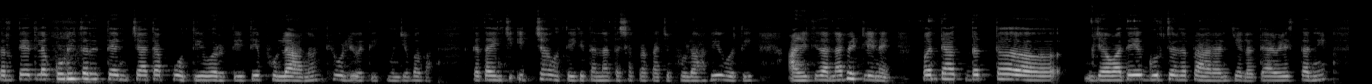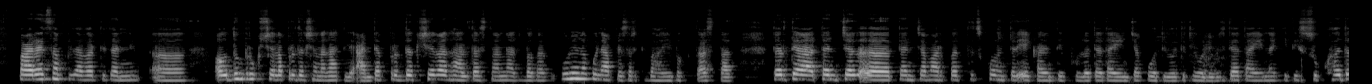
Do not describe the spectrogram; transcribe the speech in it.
तर त्यातल्या कोणीतरी त्यांच्या त्या पोतीवरती ते फुलं आणून ठेवली होती. म्हणजे बघा त्या ताईंची इच्छा होती की त्यांना तशा प्रकारची फुलं हवी होती आणि ती त्यांना भेटली नाहीत. पण त्या दत्त जेव्हा ते गुरुचरित्र प्रहारण केलं त्यावेळेस त्यांनी पारायण संपल्यावरती त्यांनी अं, वृक्षाला प्रदक्षिणा घातली. आणि त्या प्रदक्षिणा घालत असतानाच बघा कुणी ना कोणी आपल्यासारखे भावी भक्त असतात. तर त्या त्यांच्या त्यांच्यामार्फतच त्यांच्या मार्फतच कोणीतरी एकाने ती फुलं त्या ताईंच्या पोतीवरती ठेवली. म्हणजे त्या ताईंना किती सुखद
